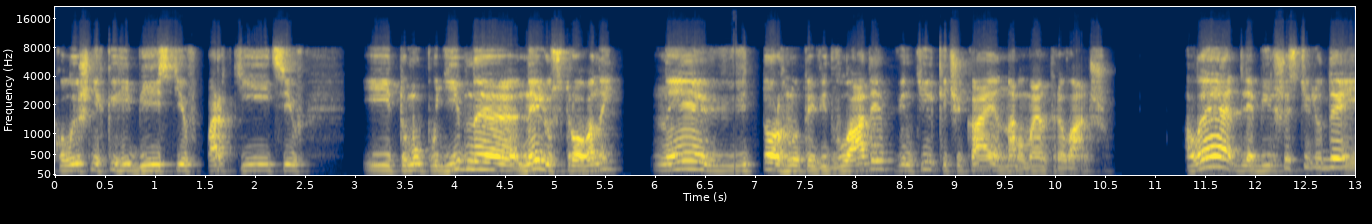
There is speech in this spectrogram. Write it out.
колишніх кигібістів, партійців і тому подібне не люстрований, не відторгнутий від влади. Він тільки чекає на момент реваншу. Але для більшості людей,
